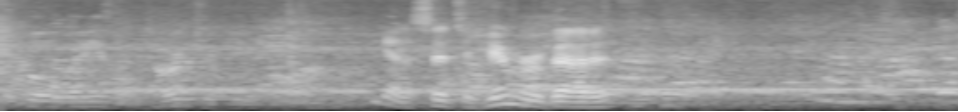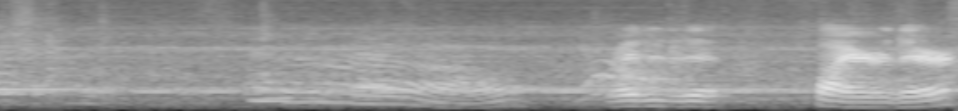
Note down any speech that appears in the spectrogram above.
Pretty cool ways to torture people. You got a sense of humor about it. Oh, right into that fire there.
